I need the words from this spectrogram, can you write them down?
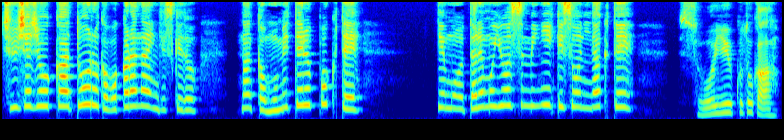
駐車場か道路かわからないんですけど、なんか揉めてるっぽくて、でも誰も様子見に行けそうになくて、そういうことか。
